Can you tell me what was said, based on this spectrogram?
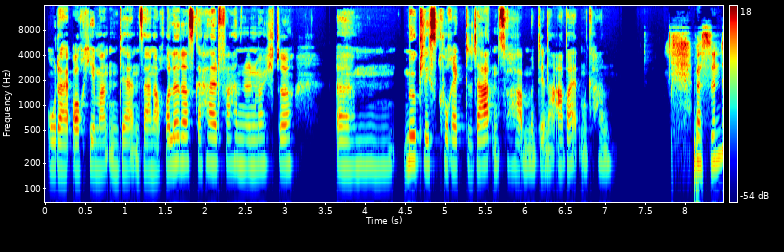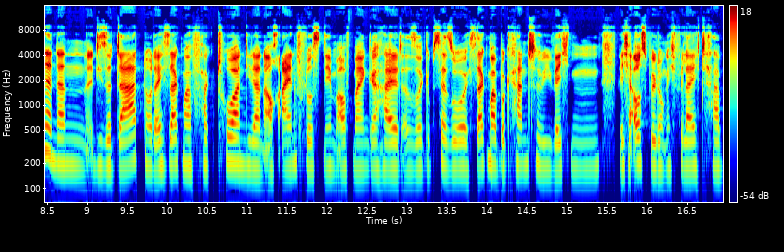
oder auch jemanden, der in seiner Rolle das Gehalt verhandeln möchte, ähm, möglichst korrekte Daten zu haben, mit denen er arbeiten kann. Was sind denn dann diese Daten oder ich sag mal Faktoren, die dann auch Einfluss nehmen auf mein Gehalt? Also gibt es ja so, ich sag mal Bekannte, wie welchen, welche Ausbildung ich vielleicht habe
